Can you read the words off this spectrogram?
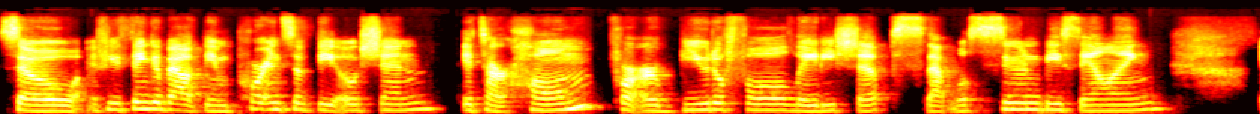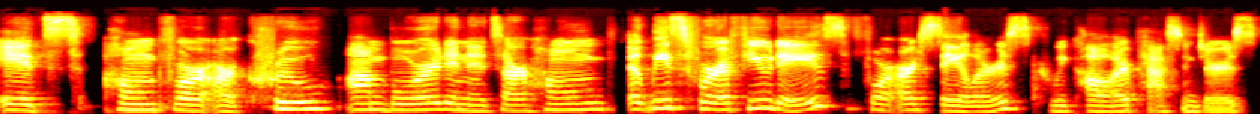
So, if you think about the importance of the ocean, it's our home for our beautiful lady ships that will soon be sailing. It's home for our crew on board, and it's our home, at least for a few days, for our sailors, we call our passengers,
